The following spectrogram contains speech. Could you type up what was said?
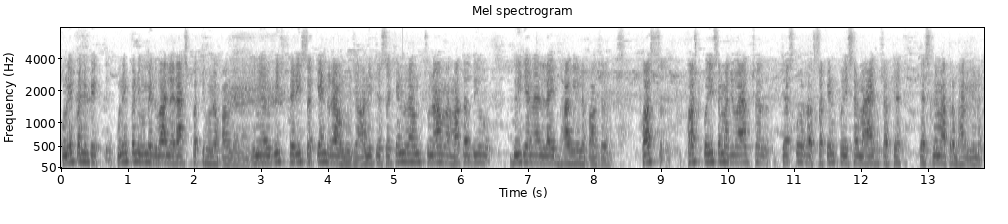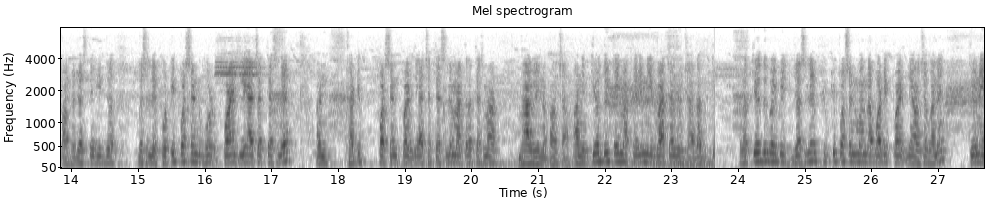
कुनै पनि व्यक्ति कुनै पनि उम्मेदवारले राष्ट्रपति हुन पाउँदैन। यिनीहरू बिच फेरि सेकेन्ड राउन्ड हुन्छ अनि त्यो सेकेन्ड राउन्ड चुनावमा मात्र दुई दुईजनालाई भाग लिन पाउँछ। फर्स्ट फर्स्ट पोजिसनमा जो आएको छ त्यसको र सेकेन्ड पोजिसनमा आएको छ त्यो त्यसले मात्र भाग लिन पाउँछ। जस्तै कि जो जसले फोर्टी पर्सेन्ट भोट पोइन्ट ल्याएको छ त्यसले अनि थर्टी पर्सेन्ट पोइन्ट ल्याएको छ त्यसले मात्र त्यसमा भाग लिन पाउँछ। अनि त्यो दुइटैमा फेरि निर्वाचन हुन्छ र र त्यो दुवै बिच जसले फिफ्टी पर्सेन्टभन्दा बढी पोइन्ट ल्याउँछ भने त्यो नै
